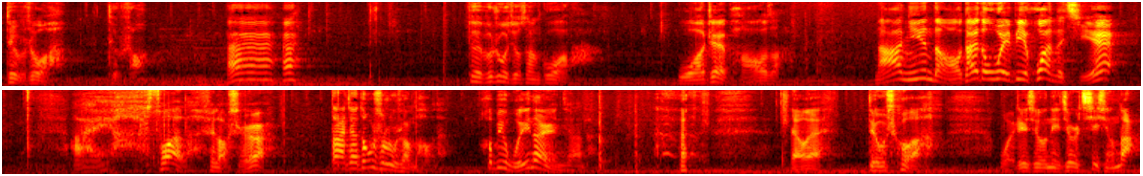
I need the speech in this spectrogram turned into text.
对不住啊，对不住。哎哎哎，对不住就算过了。我这袍子。拿你脑袋都未必换得起。哎呀，算了，费老师，大家都是路上跑的，何必为难人家呢？两位，对不住啊，我这兄弟就是气性大，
